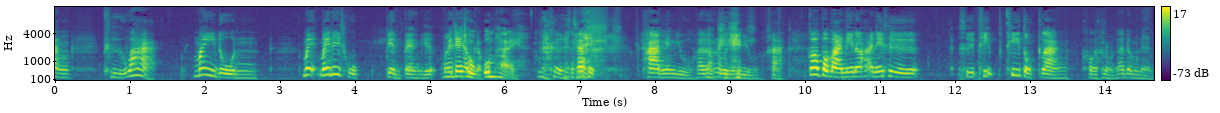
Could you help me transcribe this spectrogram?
ยังถือว่าไม่โดน ไม่ไม่ได้ถูกเปลี่ยนแปลงเยอะเอไม่ได้ถูกเทียบบอุ้มหายเออใช่พานยังอยู่พระรัฐธรรมนูญโอเคยังอยู่ค่ะ ก็ประมาณนี้เนาะอันนี้คือคือที่ที่ตรงกลางของถนนลาดดำเนิน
